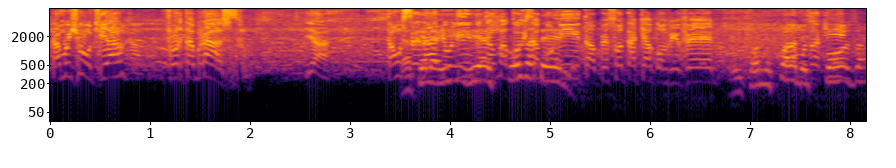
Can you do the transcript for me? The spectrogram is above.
Tamo junto, já? Forte abraço. Yeah. Tá um Aquele cenário aí lindo, é tá uma coisa dele. bonita, a pessoa tá aqui a conviver. E quando fala da Vamos aqui esposa,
